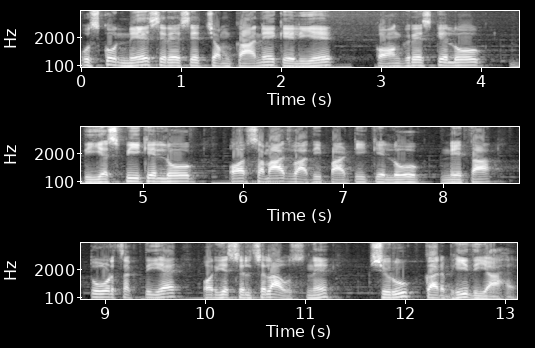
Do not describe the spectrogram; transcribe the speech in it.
उसको नए सिरे से चमकाने के लिए कांग्रेस के लोग, बीएसपी के लोग और समाजवादी पार्टी के लोग नेता तोड़ सकती है और ये सिलसिला उसने शुरू कर भी दिया है।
